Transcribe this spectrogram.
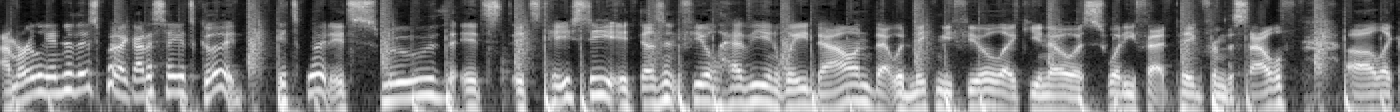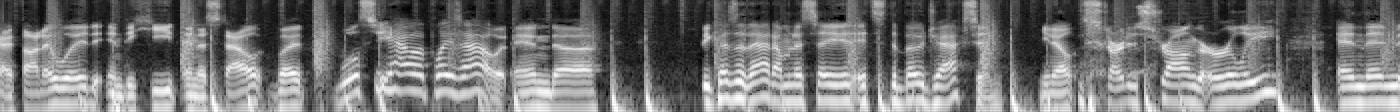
I'm early into this, but I gotta say it's good. It's good. It's smooth. It's it's tasty. It doesn't feel heavy and weighed down. That would make me feel like you know a sweaty fat pig from the south, uh, like I thought I would in the heat in a stout. But we'll see how it plays out. And uh, because of that, I'm gonna say it's the Bo Jackson. You know, started strong early, and then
